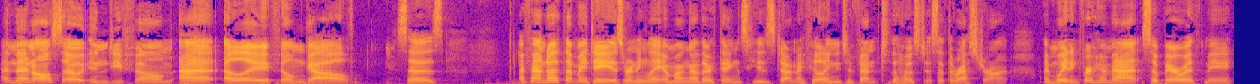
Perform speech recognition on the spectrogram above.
And then also indie film at LA Film Gal says I found out that my date is running late among other things he has done. I feel I need to vent to the hostess at the restaurant. I'm waiting for him at, so bear with me.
